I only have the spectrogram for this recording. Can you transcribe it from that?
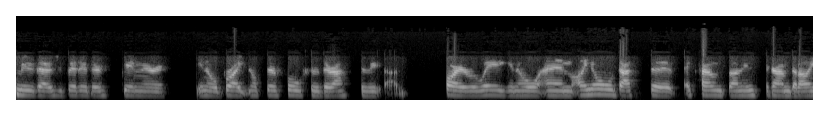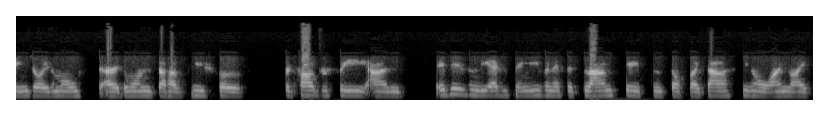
smooth out a bit of their skin or, you know, brighten up their photo, they're absolutely uh, fire away, you know. Um, I know that the accounts on Instagram that I enjoy the most are the ones that have beautiful photography and it is in the editing, even if it's landscapes and stuff like that, you know, I'm like,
